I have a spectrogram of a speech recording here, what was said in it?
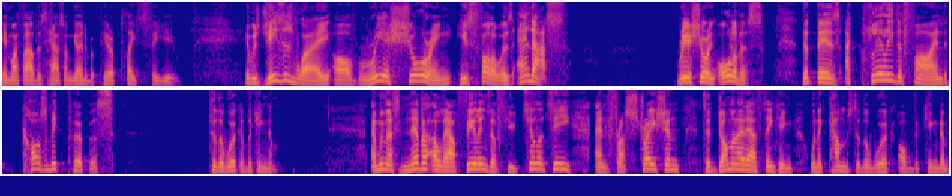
in my Father's house. I'm going to prepare a place for you. It was Jesus' way of reassuring his followers and us, reassuring all of us, that there's a clearly defined cosmic purpose to the work of the kingdom. And we must never allow feelings of futility and frustration to dominate our thinking when it comes to the work of the kingdom,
